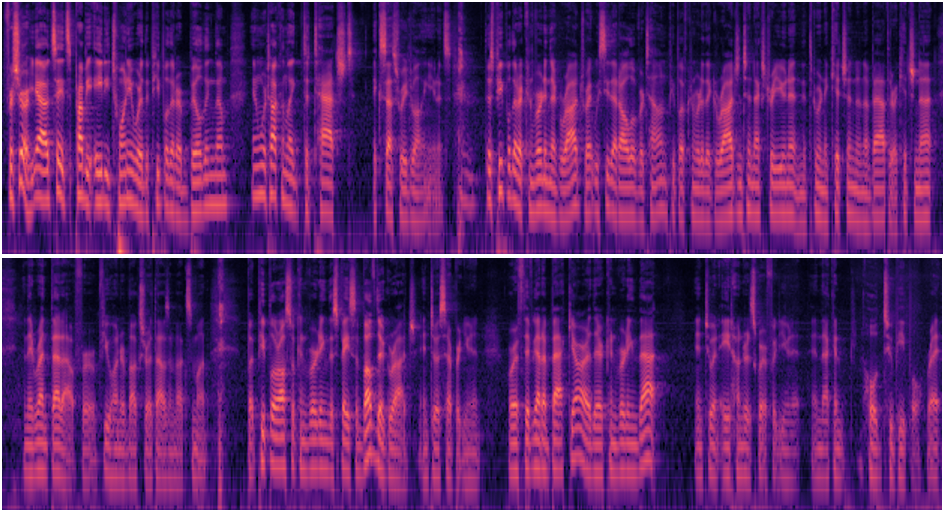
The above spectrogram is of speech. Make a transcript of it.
For sure. Yeah, I would say it's probably 80 20 where the people that are building them, and we're talking like detached accessory dwelling units. There's people that are converting their garage, right? We see that all over town. People have converted their garage into an extra unit and they threw in a kitchen and a bath or a kitchenette and they rent that out for a few hundred bucks or a thousand bucks a month. But people are also converting the space above their garage into a separate unit. Or if they've got a backyard, they're converting that into an 800 square foot unit and that can hold two people, right?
